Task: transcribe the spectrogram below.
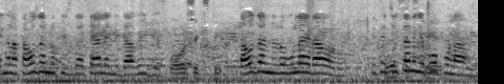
ಎಂಗಲ ತೌಸಂಡ್ ರುಪೀಸ್ ದ ಚಾಲೆಂಜ್ ದ ವಿಡಿಯೋ ಫೋರ್ ಸಿಕ್ಸ್ಟಿ ತೌಸಂಡ್ ಉಲಾಯ್ಡ ಅವಡು ಇದು ಚಿಕನ್ಗೆ ಪೋಪುಣ ಅಂದು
